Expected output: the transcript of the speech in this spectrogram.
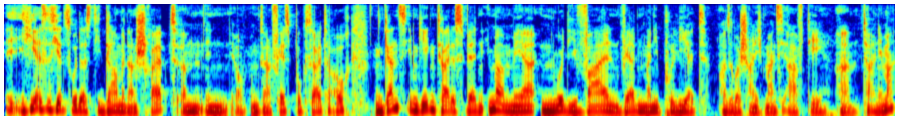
hier ist es jetzt so, dass die Dame dann schreibt, ähm, in, auf unserer Facebook-Seite auch, ganz im Gegenteil, es werden immer mehr, nur die Wahlen werden manipuliert. Also wahrscheinlich meint sie AfD-Teilnehmer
